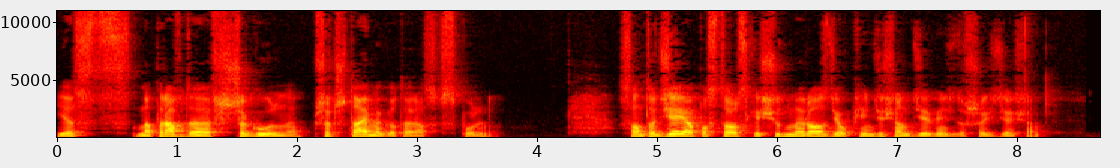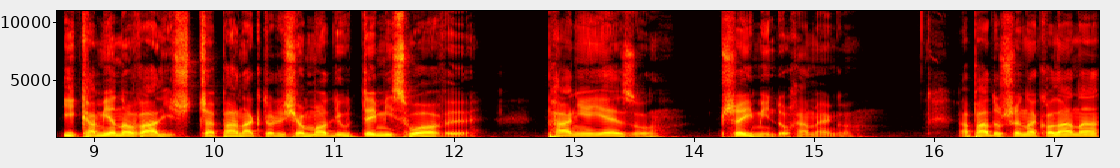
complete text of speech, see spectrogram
jest naprawdę szczególny. Przeczytajmy go teraz wspólnie. Są to dzieje apostolskie, siódmy rozdział 59 do 60. I kamienowali Szczepana, który się modlił tymi słowy: Panie Jezu, przyjmij ducha mego. A padłszy na kolana,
